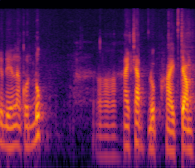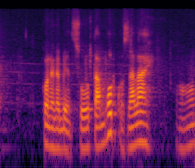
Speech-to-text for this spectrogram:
tiếp đến là con đúc à, 200 đúc 200 con này là biển số 81 của Gia Lai. Đó.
